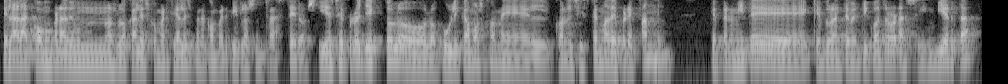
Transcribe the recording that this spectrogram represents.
Era la compra de unos locales comerciales para convertirlos en trasteros. Y ese proyecto lo, publicamos con el, con el sistema de prefunding, que permite que durante 24 horas se invierta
